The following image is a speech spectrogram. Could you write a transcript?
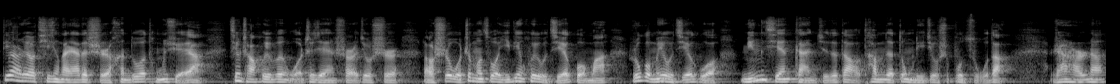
第二要提醒大家的是，很多同学呀，经常会问我这件事儿，就是老师，我这么做一定会有结果吗？如果没有结果，明显感觉得到他们的动力就是不足的。然而呢，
